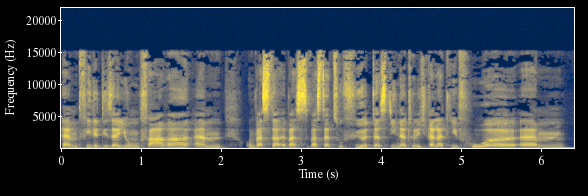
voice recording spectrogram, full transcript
ähm, viele dieser jungen Fahrer. Ähm, und was, da, was, was dazu führt, dass die natürlich relativ hohe ähm,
